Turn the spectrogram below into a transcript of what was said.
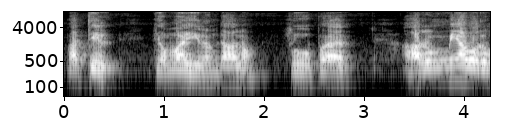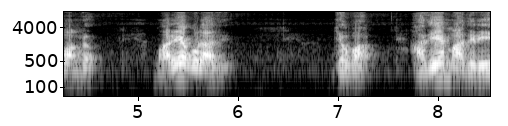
பத்தில் செவ்வாய் இருந்தாலும் சூப்பர் அருமையாக வருவாங்க. மறையக்கூடாது. செவ்வாய். அதே மாதிரி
